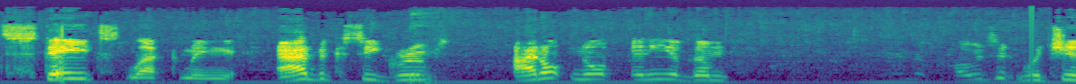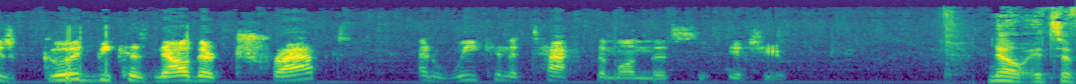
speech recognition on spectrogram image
states, left wing advocacy groups. I don't know if any of them oppose it, which is good because now they're trapped and we can attack them on this issue. No, it's a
